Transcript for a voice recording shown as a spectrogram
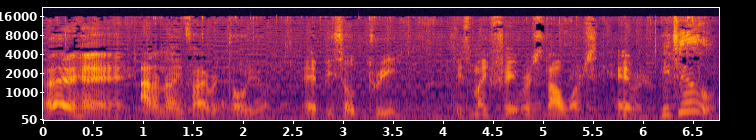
Hey, hey. I don't know if I ever told you. Episode 3 is my favorite Star Wars ever. Me too.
